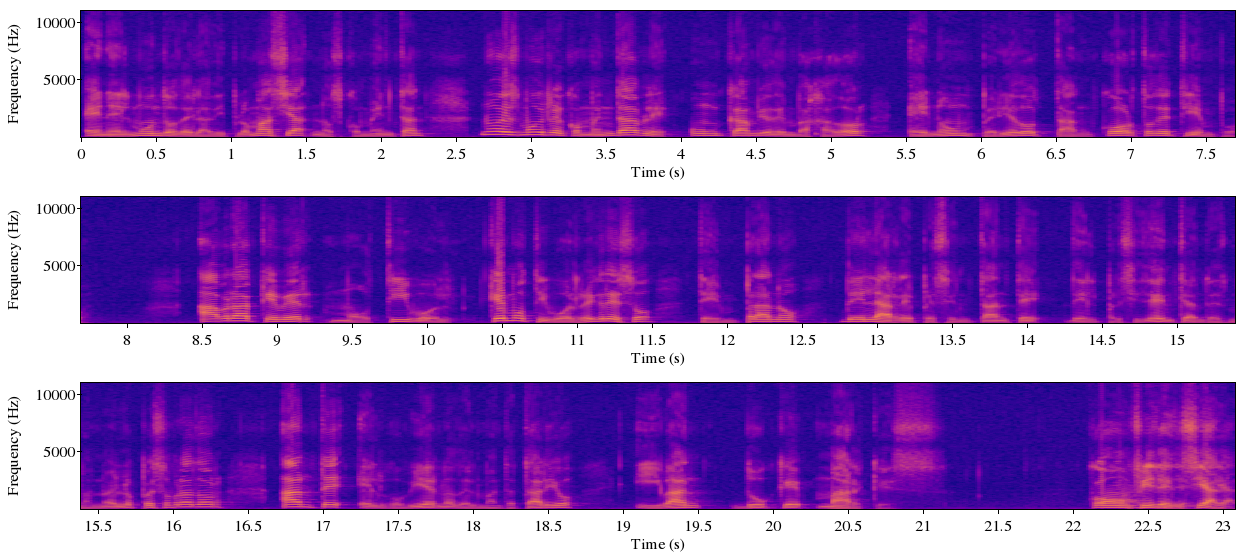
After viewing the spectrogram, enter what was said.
En el mundo de la diplomacia, nos comentan, no es muy recomendable un cambio de embajador en un periodo tan corto de tiempo. Habrá que ver motivo, qué motivó el regreso temprano de la representante del presidente Andrés Manuel López Obrador ante el gobierno del mandatario Iván Duque Márquez. Confidencial,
